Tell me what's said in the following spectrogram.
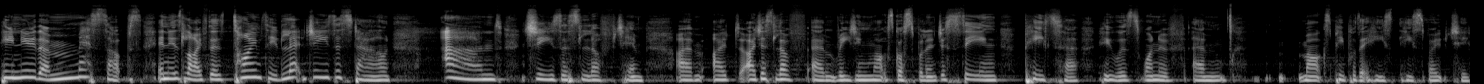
He knew the mess ups in his life. There's times he'd let Jesus down and Jesus loved him. Um, I, I, just love um, reading Mark's gospel and just seeing Peter, who was one of um, Mark's people that he, he spoke to.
